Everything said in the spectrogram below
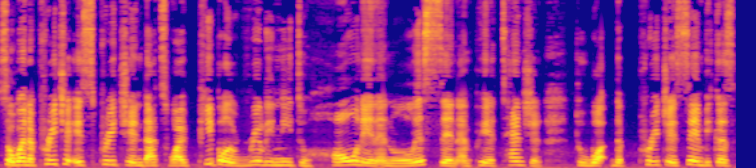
So when a preacher is preaching, that's why people really need to hone in and listen and pay attention to what the preacher is saying because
